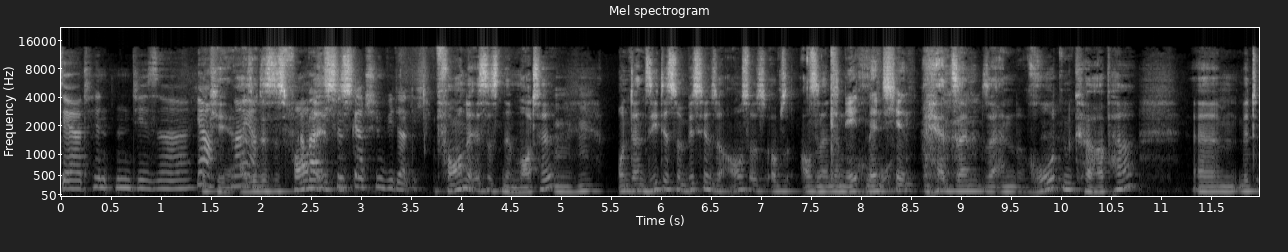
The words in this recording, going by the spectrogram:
Der hat hinten diese. Ja, Okay, naja. also das ist vorne Aber ich ist finde es- ganz schön widerlich. Vorne ist es eine Motte und dann sieht es so ein bisschen so aus, als ob es aus Mhm. So ein seinem Knetmännchen. Ro- Er hat seinen, seinen roten Körper ähm, mit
